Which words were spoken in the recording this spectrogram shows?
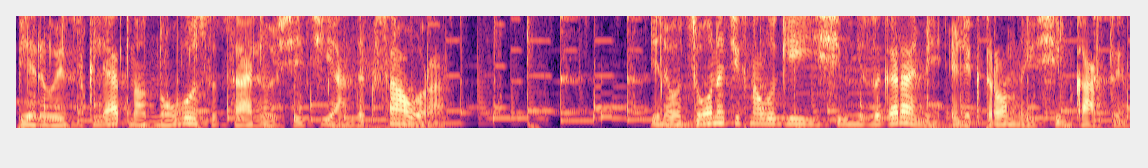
Первый взгляд на новую социальную сеть Яндекс Аура. Инновационные технологии SIM не за горами, электронные SIM-карты.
